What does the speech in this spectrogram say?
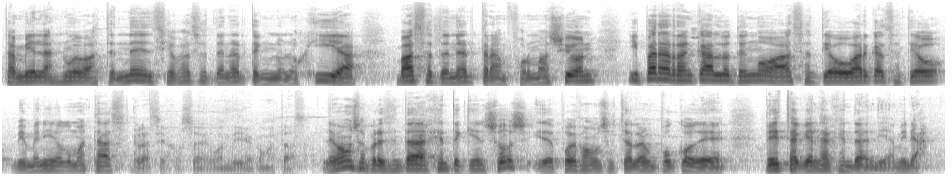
también las nuevas tendencias, vas a tener tecnología, vas a tener transformación. Y para arrancarlo tengo a Santiago Barca. Santiago, bienvenido, ¿cómo estás? Gracias, José. Buen día, ¿cómo estás? Le vamos a presentar a la gente quién sos y después vamos a charlar un poco de, de esta que es la agenda del día. Mirá.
